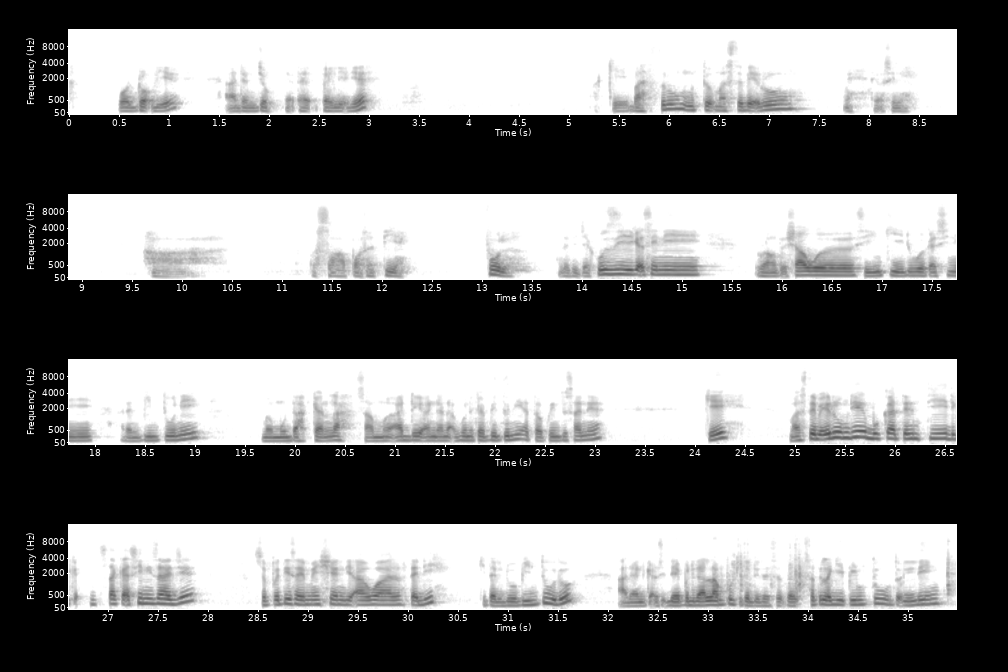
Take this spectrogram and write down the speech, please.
wardrobe dia. Ha, dan jom tengok toilet dia. Okay, bathroom untuk master bedroom. Mari tengok sini. Ha, besar puas hati eh. Full. Ada jacuzzi kat sini. Ruang untuk shower. Sinki dua kat sini. Dan pintu ni memudahkanlah sama ada anda nak gunakan pintu ni atau pintu sana. Okey. Master bedroom dia bukan terhenti dekat, setakat sini saja. Seperti saya mention di awal tadi, kita ada dua pintu tu. Ha, dan dekat, daripada dalam pun kita ada satu, satu lagi pintu untuk link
